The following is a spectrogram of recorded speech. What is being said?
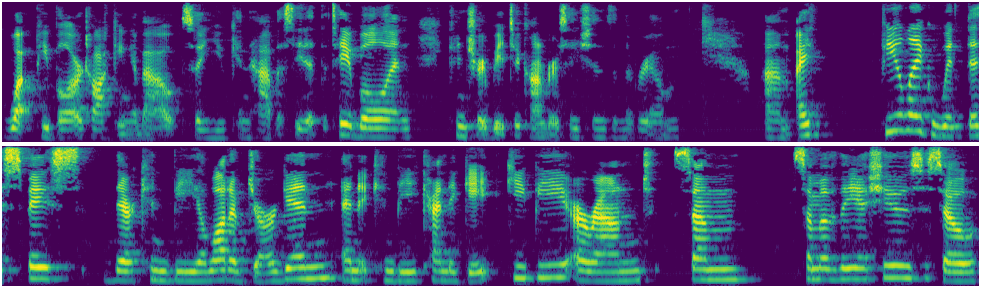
what people are talking about so you can have a seat at the table and contribute to conversations in the room. Um, i feel like with this space there can be a lot of jargon and it can be kind of gatekeepy around some some of the issues. So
